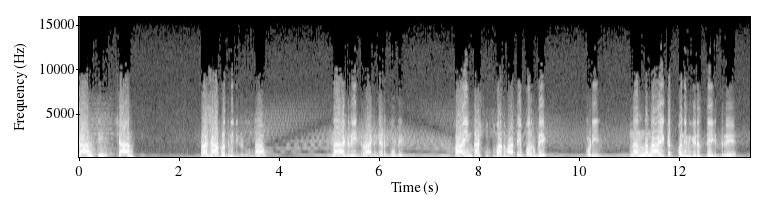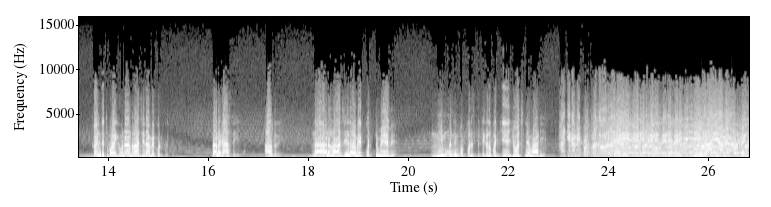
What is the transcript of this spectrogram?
ಶಾಂತಿ ಶಾಂತಿ. ಪ್ರಜಾಪ್ರತಿನಿಧಿಗಳು ನಾವು. ನಾಗರಿಕರಾಗಿ ನಡ್ಕೋಬೇಕು. ಬಾಯಿಂದ ಶುದ್ಧವಾದ ಮಾತೆ ಬರಬೇಕು. ನೋಡಿ ನನ್ನ ನಾಯಕತ್ವ ನಿಮ್ಗೆ ಹಿಡಿಸದೇ ಇದ್ರೆ ಖಂಡಿತವಾಗಿಯೂ ನಾನು ರಾಜೀನಾಮೆ ಕೊಟ್ಬಿಡ್ತೀನಿ. ನನಗೆ ಆಸೆ ಇಲ್ಲ. ಆದ್ರೆ ನಾನು ರಾಜೀನಾಮೆ ಕೊಟ್ಟ ಮೇಲೆ ನಿಮ್ಮ ನಿಮ್ಮ ಪರಿಸ್ಥಿತಿಗಳ ಬಗ್ಗೆ ಯೋಚನೆ ಮಾಡಿ. ರಾಜೀನಾಮೆ ಕೊಡ್ಬೋದು ಬೇಡಿ ಬೇಡಿ ಬೇಡಿ ಬೇಡಿ ಬೇಡಿ ನೀವು ರಾಜೀನಾಮೆ ಕೊಡಬೇಡಿ.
